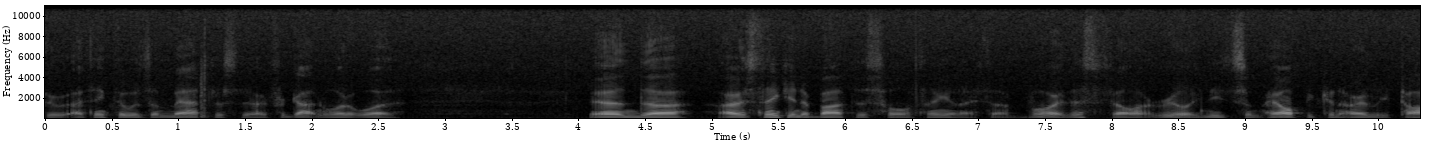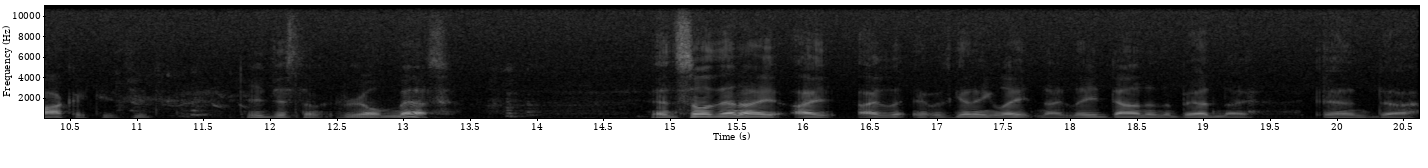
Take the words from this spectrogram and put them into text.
there, I think there was a mattress there. I'd forgotten what it was. And uh, I was thinking about this whole thing, and I thought, boy, this fellow really needs some help. He can hardly talk. He, he, He's just a real mess. And so then I, I, I, it was getting late, and I laid down in the bed, and I, and uh,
